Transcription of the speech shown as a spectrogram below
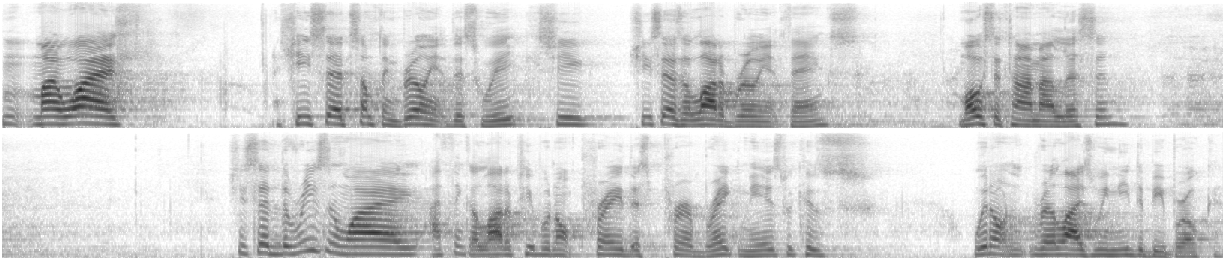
My wife, she said something brilliant this week. She, she says a lot of brilliant things. Most of the time I listen. She said, The reason why I think a lot of people don't pray this prayer, break me, is because we don't realize we need to be broken.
